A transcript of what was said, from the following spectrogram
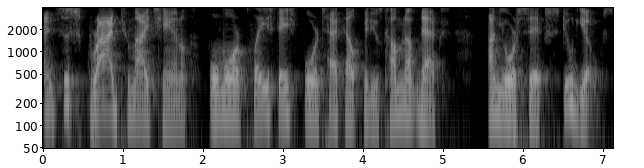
and subscribe to my channel for more PlayStation 4 tech help videos coming up next on your six studios.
